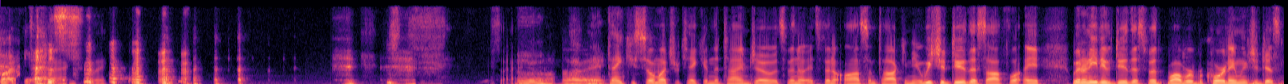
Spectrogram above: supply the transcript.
podcast. Oh, All right. Thank you so much for taking the time, Joe. It's been a, it's been awesome talking to you. We should do this offline. We don't need to do this with, while we're recording. We should just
